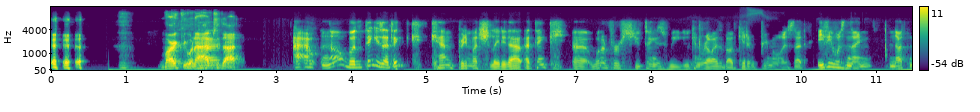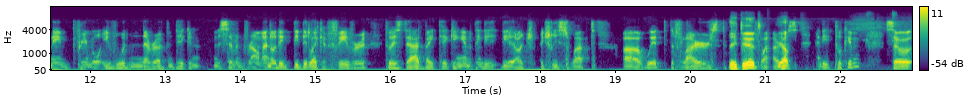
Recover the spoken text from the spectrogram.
Mark, you want to add to uh, that? I, no, but the thing is, I think Cam pretty much laid it out. I think uh, one of the first few things we, we can realize about Cayden Primeau is that if he was named not named Primeau, he would never have been taken in the seventh round. I know they, they did like a favor to his dad by taking him. I think they, they actually swapped uh, with the Flyers. The they did. Flyers, yep. And they took him. So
